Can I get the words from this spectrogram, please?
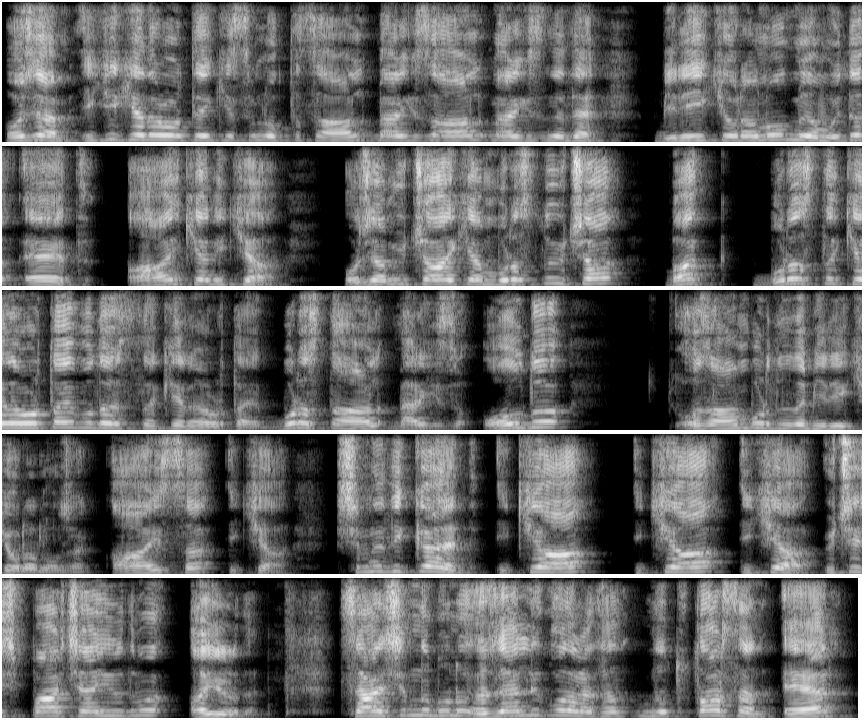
Hocam iki kenar ortaya kesim noktası ağırlık merkezi ağırlık merkezinde de 1'e 2 oran olmuyor muydu? Evet. A iken 2A. Hocam 3A iken burası da 3A. Bak burası da kenar ortay burası da kenar ortay. Burası da ağırlık merkezi oldu. O zaman burada da 1'e 2 oran olacak. A ise 2A. Şimdi dikkat et. 2A, 2A, 2A. 3 eşit parça ayırdı mı? Ayırdı. Sen şimdi bunu özellik olarak aklında tutarsan eğer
